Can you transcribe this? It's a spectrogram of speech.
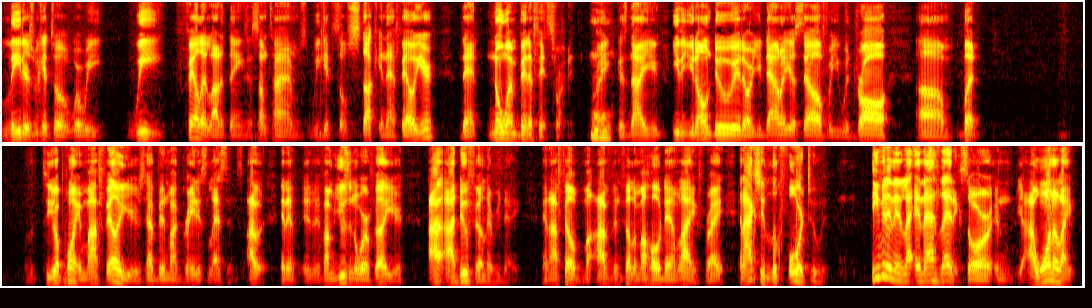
leaders, we get to where we we fail at a lot of things, and sometimes we get so stuck in that failure that no one benefits from it, right? Because now you either you don't do it, or you down on yourself, or you withdraw. Um, but to your point, my failures have been my greatest lessons. I and if if I'm using the word failure, I, I do fail every day. and I felt my, I've been feeling my whole damn life, right? And I actually look forward to it, even in in athletics or in I want to like.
